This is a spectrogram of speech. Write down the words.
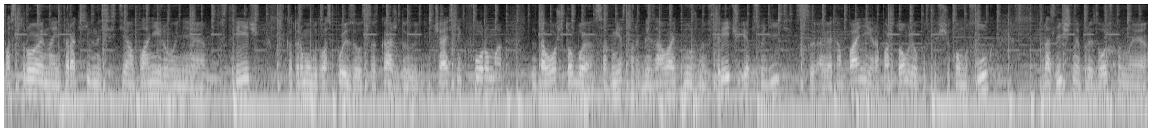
построена интерактивная система планирования встреч, которой могут воспользоваться каждый участник форума для того, чтобы совместно организовать нужную встречу и обсудить с авиакомпанией, аэропортом или поставщиком услуг различные производственные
